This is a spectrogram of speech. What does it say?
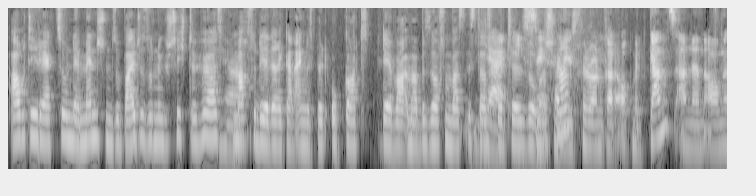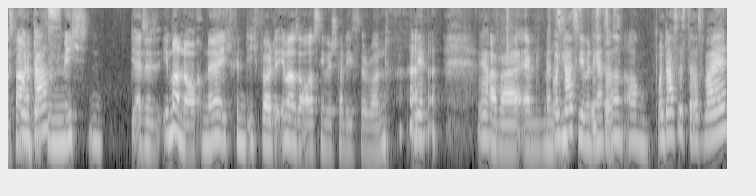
Auch die Reaktion der Menschen. Sobald du so eine Geschichte hörst, Ja. machst du dir direkt ein eigenes Bild. Oh Gott, der war immer besoffen. Was ist das ja, bitte? ich sehe ne? Charlize Theron gerade auch mit ganz anderen Augen. Es war Und einfach das- für mich, also immer noch, ne? Ich finde, ich wollte immer so aussehen wie Charlize Theron. Ja. Ja. Aber ähm, man sieht das sie mit ganz das. anderen Augen. Und das ist das, weil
